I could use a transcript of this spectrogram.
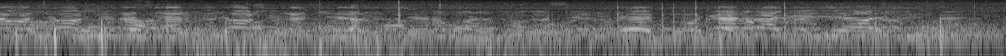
Evo, još jedan, još jedan. E, pogledaj, gledaj, još jedan.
